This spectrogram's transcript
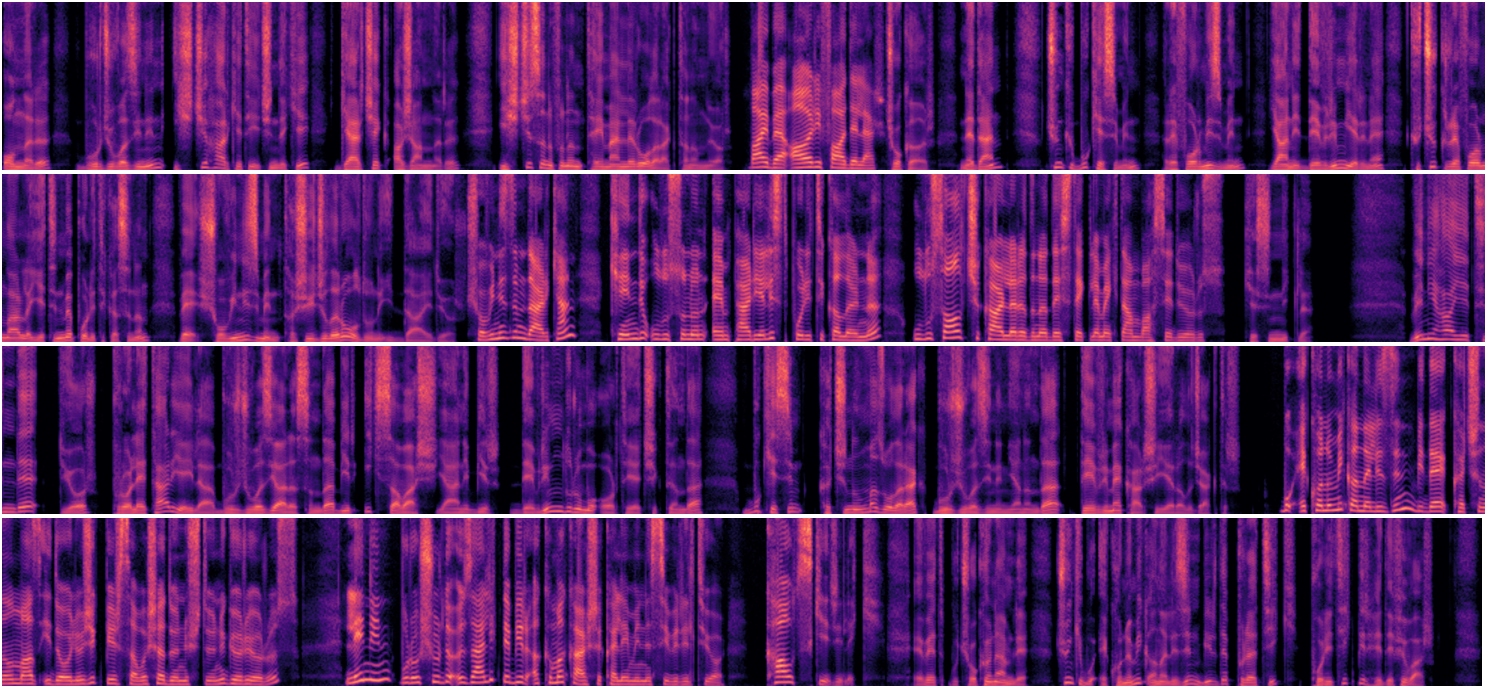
Onları Burjuvazinin işçi hareketi içindeki gerçek ajanları, işçi sınıfının teğmenleri olarak tanımlıyor. Vay be ağır ifadeler. Çok ağır. Neden? Çünkü bu kesimin, reformizmin yani devrim yerine küçük reformlarla yetinme politikasının ve şovinizmin taşıyıcıları olduğunu iddia ediyor. Şovinizm derken kendi ulusunun emperyalist politikalarını ulusal çıkarlar adına desteklemekten bahsediyoruz. Kesinlikle. Ve nihayetinde diyor, proletarya ile burjuvazi arasında bir iç savaş yani bir devrim durumu ortaya çıktığında bu kesim kaçınılmaz olarak burjuvazinin yanında devrime karşı yer alacaktır. Bu ekonomik analizin bir de kaçınılmaz ideolojik bir savaşa dönüştüğünü görüyoruz. Lenin broşürde özellikle bir akıma karşı kalemini sivriltiyor. Kautskicilik. Evet bu çok önemli. Çünkü bu ekonomik analizin bir de pratik, politik bir hedefi var.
